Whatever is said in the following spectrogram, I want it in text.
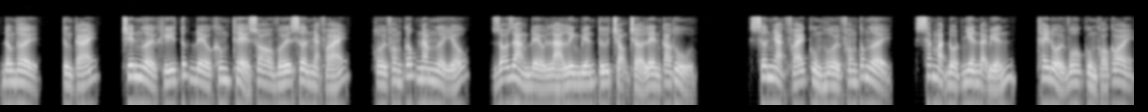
Đồng thời, từng cái, trên người khí tức đều không thể so với sơn nhạc phái, hồi phong cốc năm người yếu rõ ràng đều là linh biến tứ trọng trở lên cao thủ. Sơn nhạc phái cùng hồi phong cốc người, sắc mặt đột nhiên đại biến, thay đổi vô cùng khó coi.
